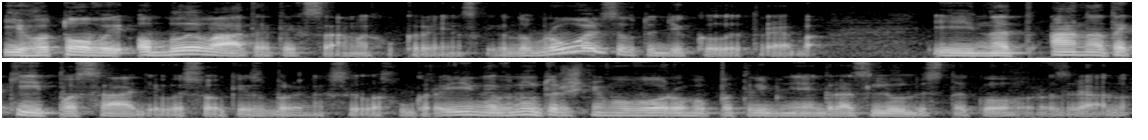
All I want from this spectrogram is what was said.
і готовий обливати тих самих українських добровольців тоді, коли треба. І на, а на такій посаді високій в Збройних силах України внутрішньому ворогу потрібні якраз люди з такого розряду.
